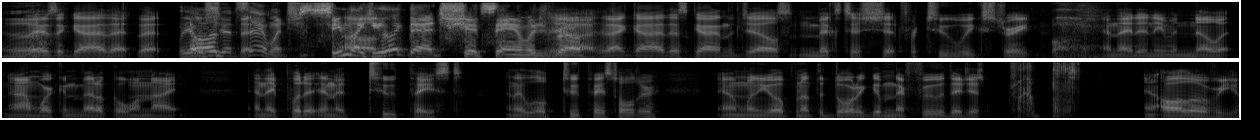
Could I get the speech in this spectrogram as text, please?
There's a guy that that The Oh, shit that- sandwich. Seemed like Oh. you like that shit sandwich, bro. Yeah, that guy, this guy in the jail mixed his shit for two weeks straight, and they didn't even know it. And I'm working medical one night, and they put it in a toothpaste, in a little toothpaste holder. And when you open up the door to give them their food, they just and all over you.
